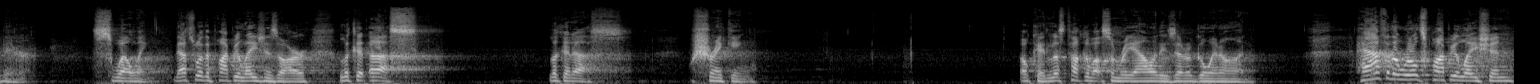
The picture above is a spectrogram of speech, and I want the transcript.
there. Swelling. That's where the populations are. Look at us. Look at us, We're shrinking. Okay, let's talk about some realities that are going on. Half of the world's population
